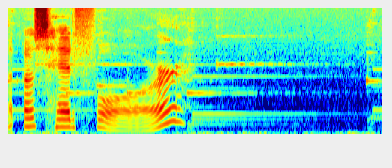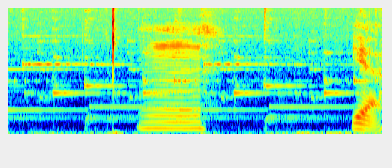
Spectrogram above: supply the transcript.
Let us head for... yeah.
